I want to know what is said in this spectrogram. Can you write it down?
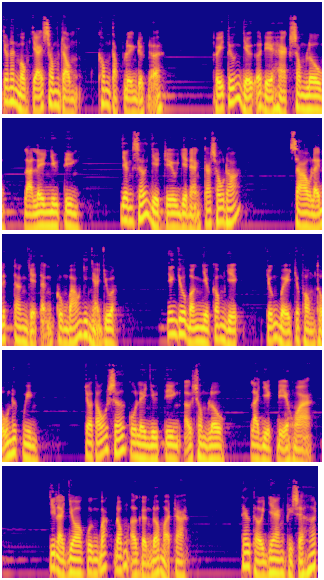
Cho nên một giải sông rộng Không tập luyện được nữa. Thủy tướng giữ ở địa hạt sông Lô Là Lê Như Tiên. Dân sớ về triều về nạn cá sấu đó. Sau lại đích thân về tận cung báo với nhà vua. Nhưng vua bận nhiều công việc, Chuẩn bị cho phòng thủ nước nguyên. Cho tấu sớ của Lê Như Tiên ở sông Lô Là việc địa họa. Chỉ là do quân Bắc đóng ở gần đó mà ra. Theo thời gian thì sẽ hết,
